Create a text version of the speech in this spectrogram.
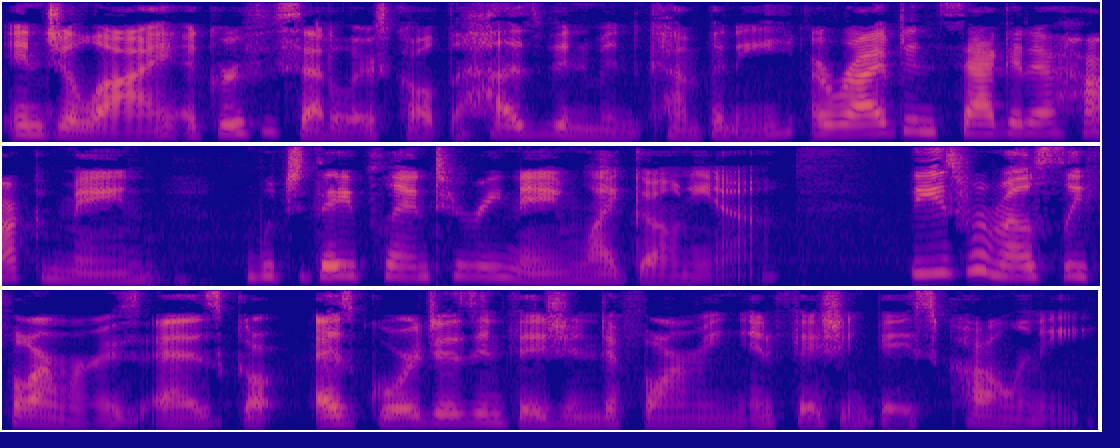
In July, a group of settlers called the Husbandman Company arrived in Sagadahoc, Maine, which they planned to rename Ligonia. These were mostly farmers, as, as Gorges envisioned a farming and fishing based colony.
